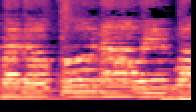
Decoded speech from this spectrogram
bado kuna wimbo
